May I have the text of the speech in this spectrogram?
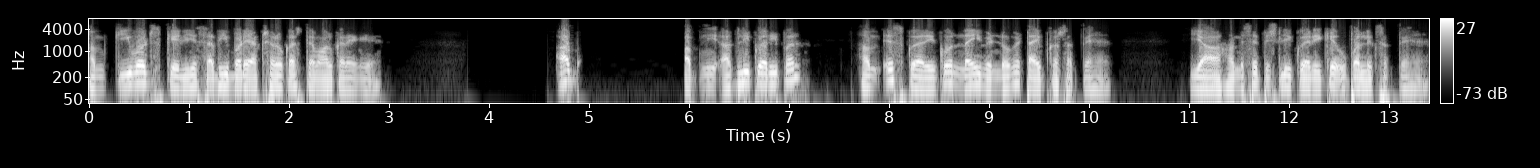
हम कीवर्ड्स के लिए सभी बड़े अक्षरों का इस्तेमाल करेंगे। अब अपनी अगली क्वेरी पर हम इस क्वेरी को नई विंडो में टाइप कर सकते हैं, या हम इसे पिछली क्वेरी के ऊपर लिख सकते हैं।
